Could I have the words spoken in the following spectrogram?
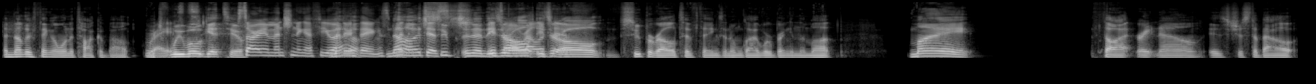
another thing I want to talk about, which Right. we will get to. Sorry, I'm mentioning a few No, other things. No, but it's just, super, no, these it's are all, these are all super relative things, and I'm glad we're bringing them up. My thought right now is just about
